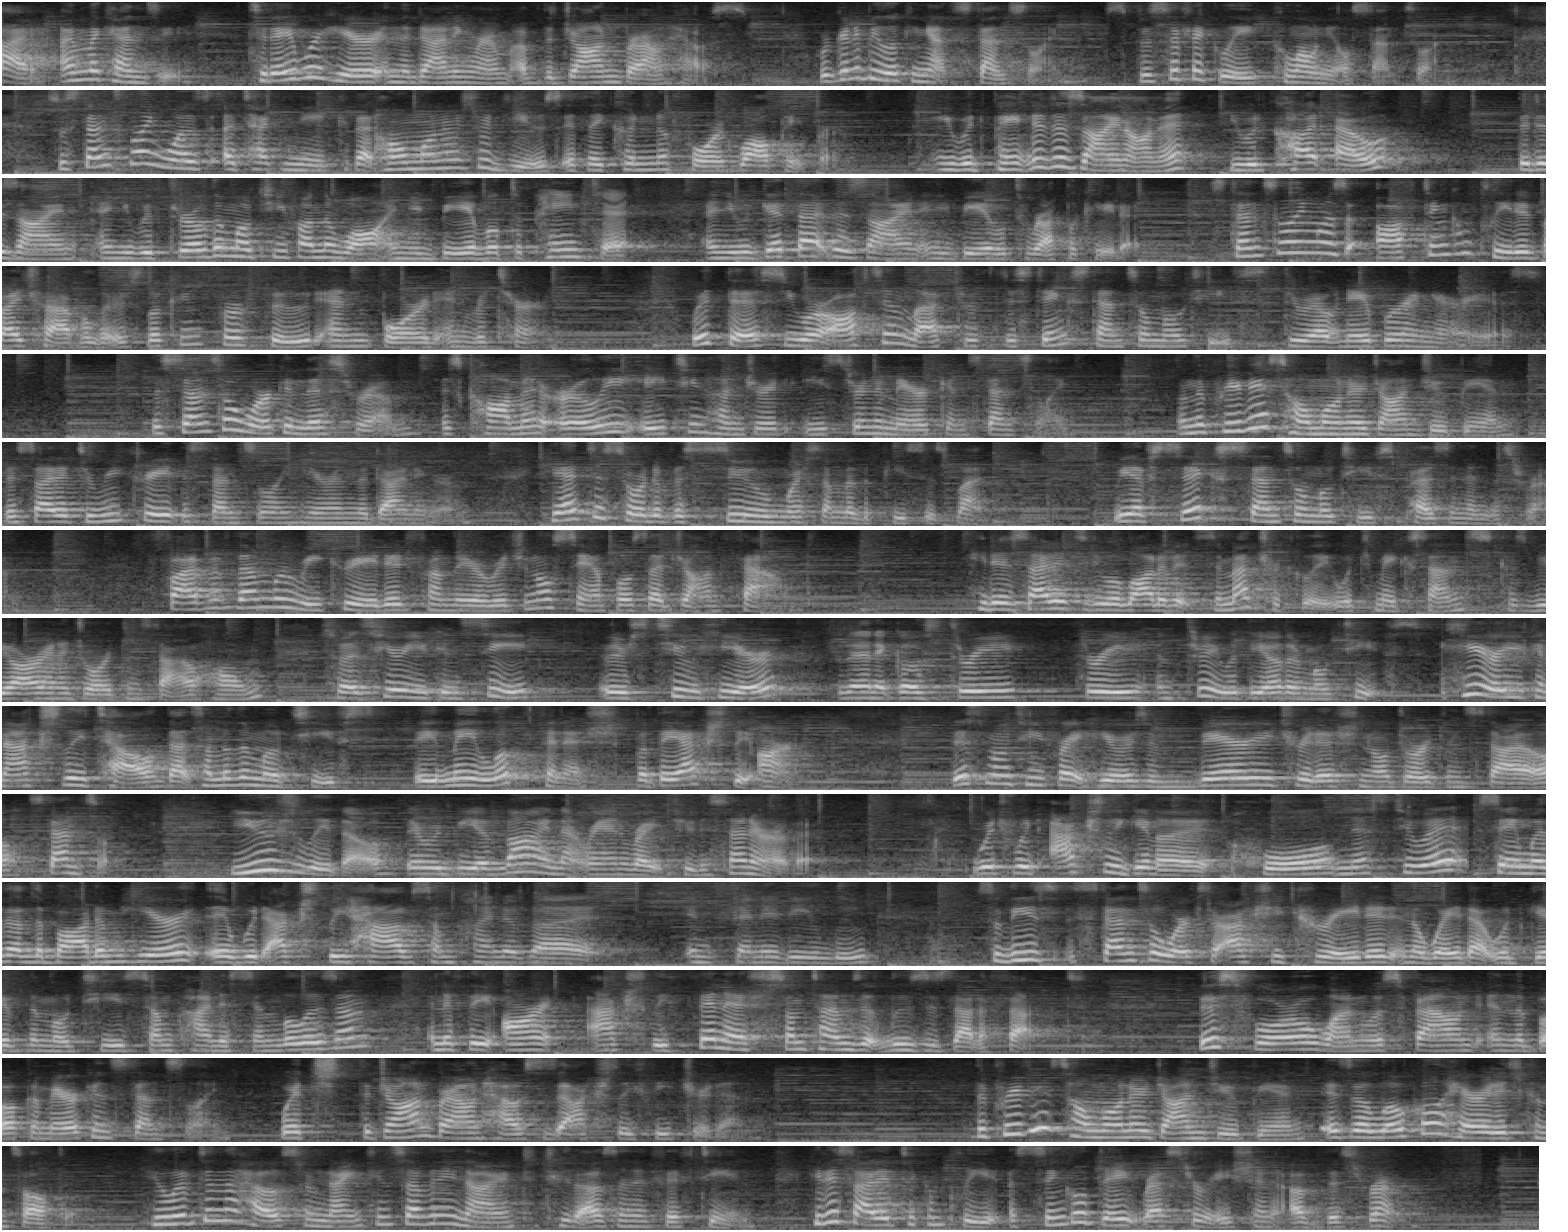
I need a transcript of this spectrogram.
Hi, I'm Mackenzie. Today we're here in the dining room of the John Brown House. We're going to be looking at stenciling, specifically colonial stenciling. So stenciling was a technique that homeowners would use if they couldn't afford wallpaper. You would paint a design on it, you would cut out the design, and you would throw the motif on the wall and you'd be able to paint it, and you would get that design and you'd be able to replicate it. Stenciling was often completed by travelers looking for food and board in return. With this, you are often left with distinct stencil motifs throughout neighboring areas. The stencil work in this room is common early 1800 Eastern American stenciling. When the previous homeowner, John Jupian, decided to recreate the stenciling here in the dining room, he had to sort of assume where some of the pieces went. We have six stencil motifs present in this room. Five of them were recreated from the original samples that John found. He decided to do a lot of it symmetrically, which makes sense because we are in a Georgian style home. So as here you can see, there's two here, then it goes three, three, and three with the other motifs. Here you can actually tell that some of the motifs, they may look finished, but they actually aren't. This motif right here is a very traditional Georgian style stencil. Usually though, there would be a vine that ran right through the center of it which would actually give a wholeness to it. Same with at the bottom here, it would actually have some kind of a infinity loop. So these stencil works are actually created in a way that would give the motif some kind of symbolism, and if they aren't actually finished, sometimes it loses that effect. This floral one was found in the book American Stenciling, which the John Brown House is actually featured in. The previous homeowner, John Jupian, is a local heritage consultant. He lived in the house from 1979 to 2015. He decided to complete a single date restoration of this room.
